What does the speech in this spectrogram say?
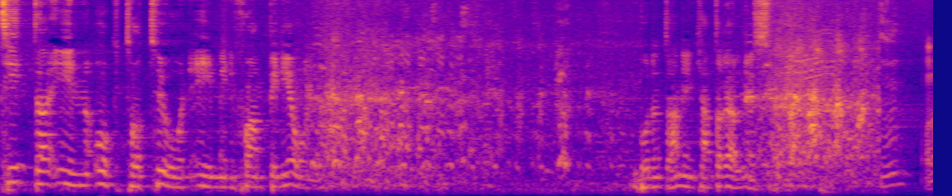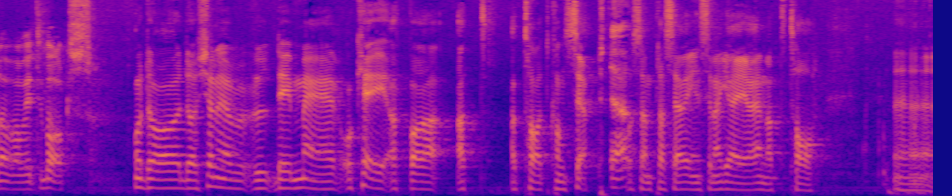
Titta in och ta ton i min champinjon. Borde inte han i en kantarell nyss? Och där var vi tillbaks. Och då, då känner jag det är mer okej att bara att, att ta ett koncept och sen placera in sina grejer än att ta... Eh,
